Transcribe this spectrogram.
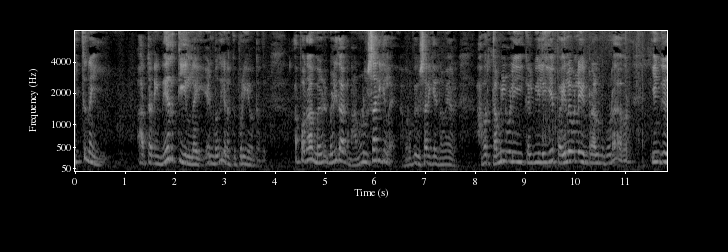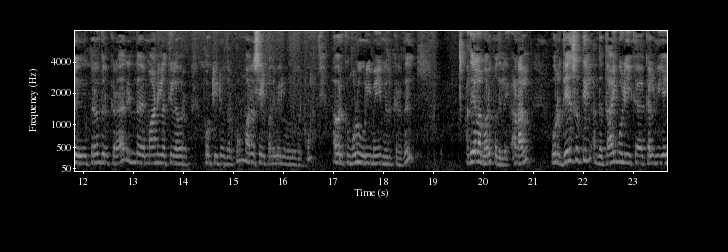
இத்தனை அத்தனை நேர்த்தி இல்லை என்பது எனக்கு புரிய வந்தது. அப்போ தான் மெ மெளிதாக நான் ஒன்றும் விசாரிக்கலை. அவரை போய் விசாரிக்கிறது நம்ம அவர் தமிழ் வழி கல்வியிலேயே பயிலவில்லை என்றாலும் கூட அவர் இங்கு பிறந்திருக்கிறார். இந்த மாநிலத்தில் அவர் போட்டியிடுவதற்கும் அரசியல் பதவியில் வருவதற்கும் அவருக்கு முழு உரிமையும் இருக்கிறது. அதையெல்லாம் மறுப்பதில்லை. ஆனால் ஒரு தேசத்தில் அந்த தாய்மொழி க கல்வியை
